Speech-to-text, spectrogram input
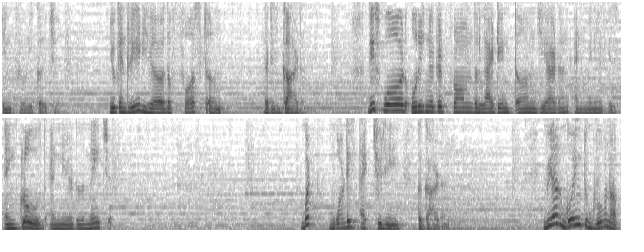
in floriculture. You can read here the first term that is garden. This word originated from the Latin term giardin and meaning is enclosed and near to the nature. But what is actually the garden? We are going to grow up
